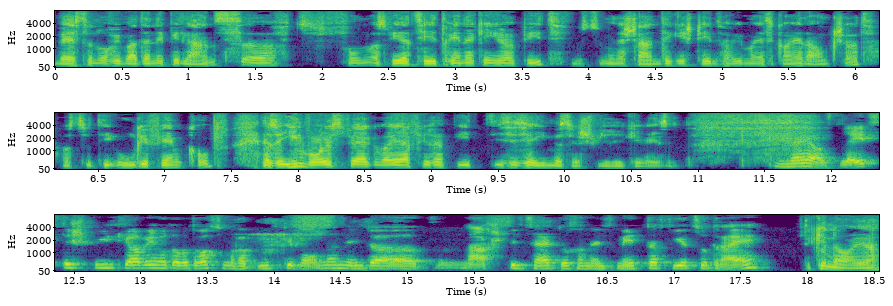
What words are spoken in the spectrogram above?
Weißt du noch, wie war deine Bilanz äh, von als WRC-Trainer gegen Rapid? Muss zu meiner Schande gestehen, habe ich mir jetzt gar nicht angeschaut. Hast du die ungefähr im Kopf? Also in Wolfsberg war ja für Rapid, ist es ja immer sehr schwierig gewesen. Naja, das letzte Spiel, glaube ich, hat aber trotzdem Rapid gewonnen in der Nachspielzeit durch einen Elfmeter 4 zu 3. Genau, ja.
